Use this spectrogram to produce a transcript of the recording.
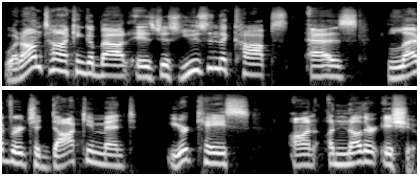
What I'm talking about is just using the cops as leverage to document your case on another issue.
